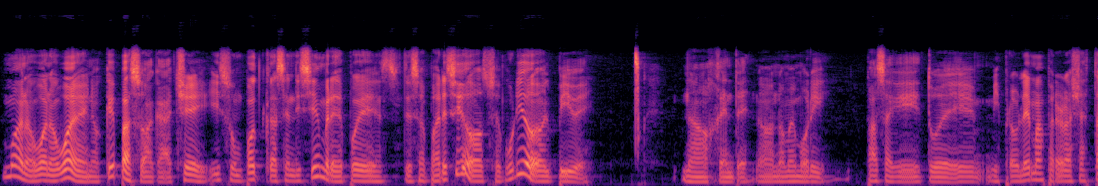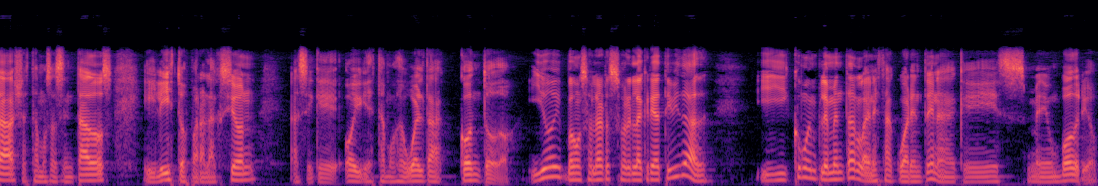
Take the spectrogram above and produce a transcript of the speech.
Bueno, bueno, bueno, ¿qué pasó acá, che? Hizo un podcast en diciembre, después desapareció, se murió el pibe. No, gente, no, no me morí. Pasa que tuve mis problemas, pero ahora ya está, ya estamos asentados y listos para la acción. Así que hoy estamos de vuelta con todo. Y hoy vamos a hablar sobre la creatividad y cómo implementarla en esta cuarentena, que es medio un bodrio,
